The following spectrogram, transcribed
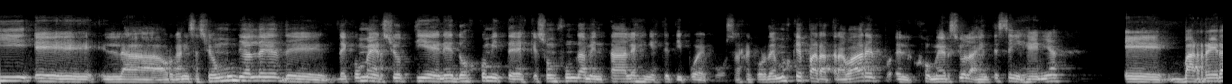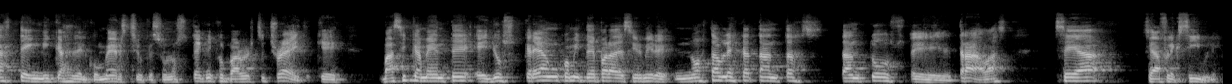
y eh, la Organización Mundial de, Comercio tiene dos comités que son fundamentales en este tipo de cosas. Recordemos que para trabar el comercio la gente se ingenia eh, barreras técnicas del comercio, que son los Technical Barriers to Trade, que básicamente ellos crean un comité para decir, mire, no establezca tantas, tantos eh, trabas, sea, sea flexible.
